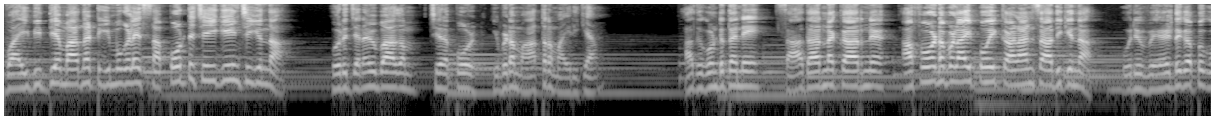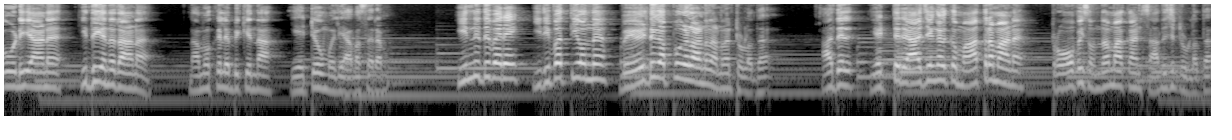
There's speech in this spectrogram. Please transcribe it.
വൈവിധ്യമാർന്ന ടീമുകളെ സപ്പോർട്ട് ചെയ്യുകയും ചെയ്യുന്ന ഒരു ജനവിഭാഗം ചിലപ്പോൾ ഇവിടെ മാത്രമായിരിക്കാം. അതുകൊണ്ട് തന്നെ സാധാരണക്കാരന് അഫോർഡബിളായി പോയി കാണാൻ സാധിക്കുന്ന ഒരു വേൾഡ് കപ്പ് കൂടിയാണ് ഇത് എന്നതാണ് നമുക്ക് ലഭിക്കുന്ന ഏറ്റവും വലിയ അവസരം. ഇന്നിതുവരെ ഇരുപത്തിയൊന്ന് വേൾഡ് കപ്പുകളാണ് നടന്നിട്ടുള്ളത്. അതിൽ എട്ട് രാജ്യങ്ങൾക്ക് മാത്രമാണ് ട്രോഫി സ്വന്തമാക്കാൻ സാധിച്ചിട്ടുള്ളത്.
